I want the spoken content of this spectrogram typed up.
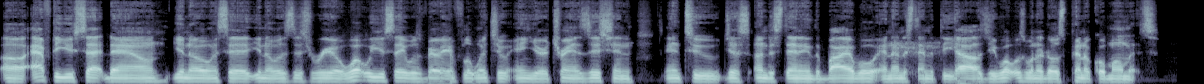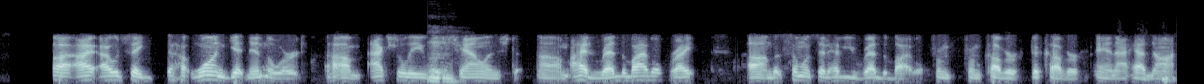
uh, after you sat down, you know, and said, you know, is this real? What would you say was very influential in your transition into just understanding the Bible and understanding theology? What was one of those pinnacle moments? Uh, I, I would say one, getting in the Word. Um, actually, was mm. challenged. Um, I had read the Bible, right? Um, but someone said, "Have you read the Bible from from cover to cover?" And I had not.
